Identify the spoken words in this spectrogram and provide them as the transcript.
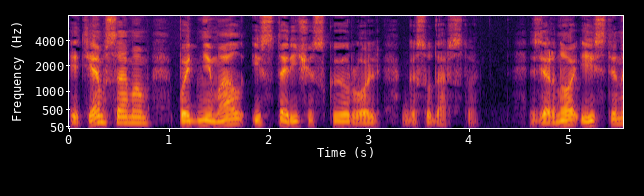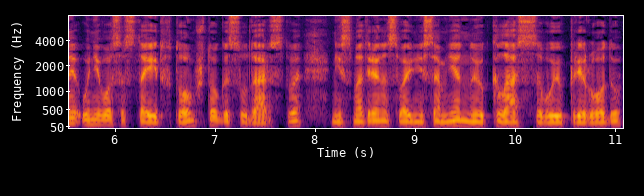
и тем самым поднимал историческую роль государства. Зерно истины у него состоит в том, что государство, несмотря на свою несомненную классовую природу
